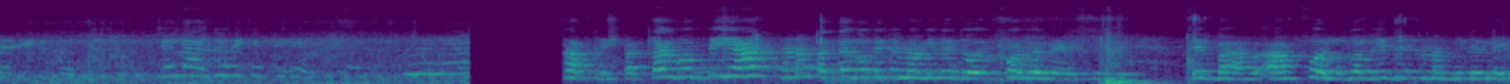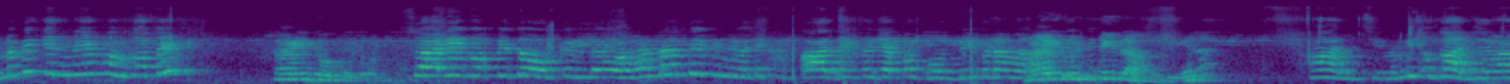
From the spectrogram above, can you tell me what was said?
ਚਲ ਆ ਜਾਓ ਚੱਲੀਏ ਆਪਣੀ ਪੱਤਾ ਗੋਭੀ ਆ ਹਨਾ ਪੱਤਾ ਗੋਭੀ ਤੇ ਮੰਮੀ ਨੇ ਦੋ ਹੀ ਫੁੱਲ ਲਏ ਸੀ ਤੇ ਆ ਫੁੱਲ ਗੋਭੀ ਤੇ ਮੰਮੀ ਨੇ ਲਈ ਮੰਮੀ ਕਿੰਨੇ ਫੁੱਲ ਗੋਭੀ ਸਾਰੀ ਦੋ ਕਿਲੋ ਸਾਰੀ ਗੋਭੀ 2 ਕਿਲੋ ਹਨਾ ਤੇ ਕਿੰਨੀ ਵਧੀ ਆ ਦੇਖੋ ਜੇ ਆਪਾਂ ਗੋਭੀ ਬਣਾਵਾਂਗੇ ਹਾਈ ਤੇ ਮਿੱਟੀ ਲੱਗਦੀ ਹੈ ਨਾ ਹਾਂਜੀ ਮੰਮੀ ਉਹ ਗਾਜਰਾਂ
